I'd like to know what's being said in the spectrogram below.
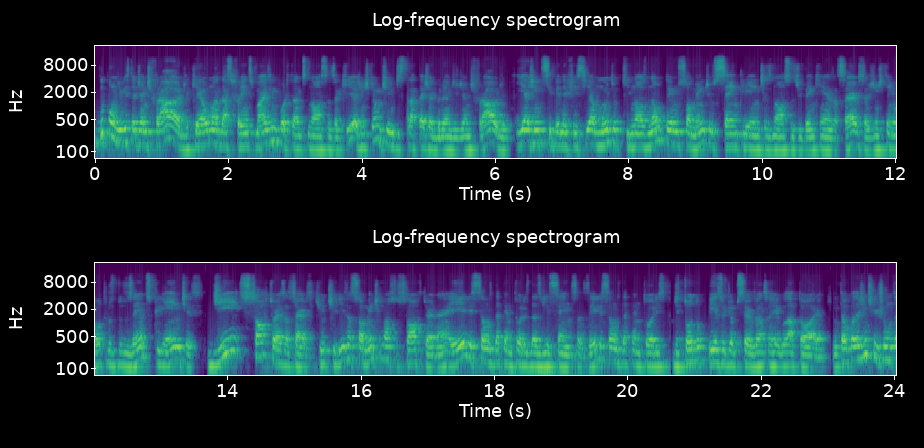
Do ponto de vista de antifraude, antifraude, que é uma das frentes mais importantes nossas aqui, a gente tem um time de estratégia grande de antifraude e a gente se beneficia muito que nós não temos somente os 100 clientes nossos de Banking as a Service, a gente tem outros 200 clientes de Software as a Service, que utiliza somente o nosso software, né? Eles são os detentores das licenças, eles são os detentores de todo o peso de observância regulatória. Então, quando a gente junta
